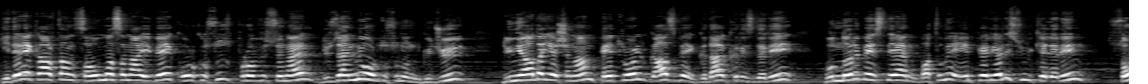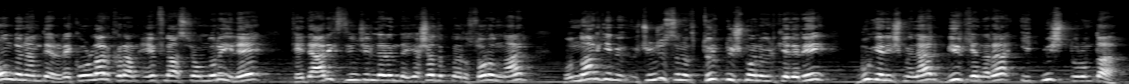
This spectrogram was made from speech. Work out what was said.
giderek artan savunma sanayi ve korkusuz profesyonel düzenli ordusunun gücü, dünyada yaşanan petrol, gaz ve gıda krizleri, bunları besleyen batılı emperyalist ülkelerin son dönemde rekorlar kıran enflasyonları ile tedarik zincirlerinde yaşadıkları sorunlar, bunlar gibi 3. sınıf Türk düşmanı ülkeleri bu gelişmeler bir kenara itmiş durumda.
